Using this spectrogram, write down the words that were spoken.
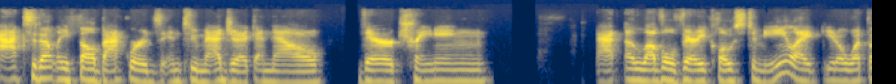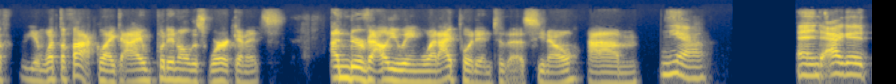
accidentally fell backwards into magic and now they're training at a level very close to me like you know what the you know what the fuck? Like i put in all this work and it's undervaluing what i put into this you know? Um yeah. And agate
